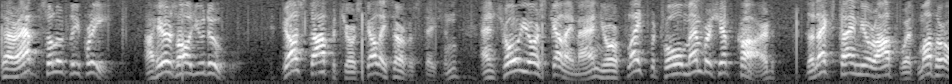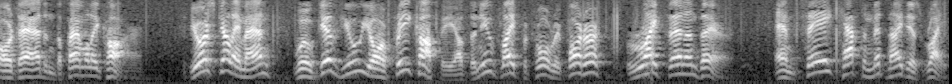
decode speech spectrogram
they're absolutely free. Now here's all you do. Just stop at your Skelly service station and show your Skelly man your Flight Patrol membership card the next time you're out with Mother or Dad in the family car. Your Skelly man will give you your free copy of the new Flight Patrol Reporter right then and there. And say Captain Midnight is right.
